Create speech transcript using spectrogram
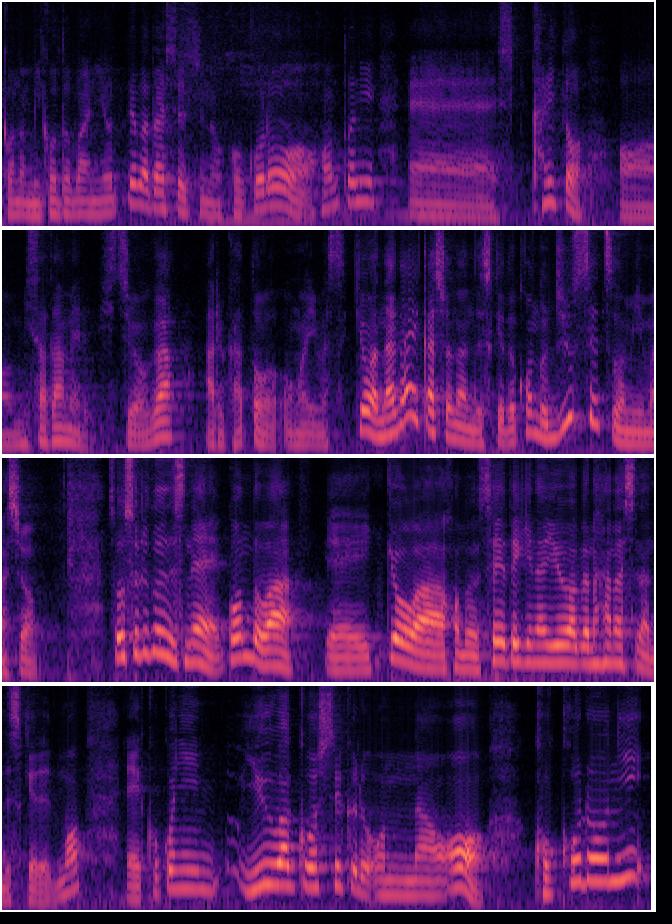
この御言葉によって私たちの心を本当にしっかりと見定める必要があるかと思います。今日は長い箇所なんですけど今度10節を見ましょう。そうするとですね今度は今日はこの性的な誘惑の話なんですけれどもここに誘惑をしてくる女を心に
